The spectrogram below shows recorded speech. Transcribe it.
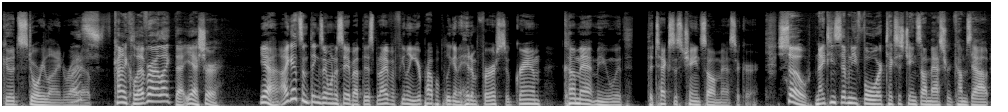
good storyline right up. That's kind of clever. I like that. Yeah, sure. Yeah, I got some things I want to say about this, but I have a feeling you're probably going to hit them first. So, Graham, come at me with the Texas Chainsaw Massacre. So, 1974, Texas Chainsaw Massacre comes out,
